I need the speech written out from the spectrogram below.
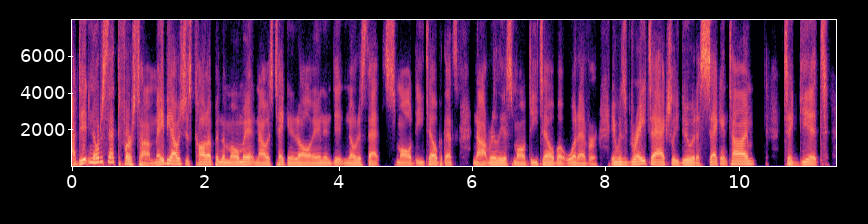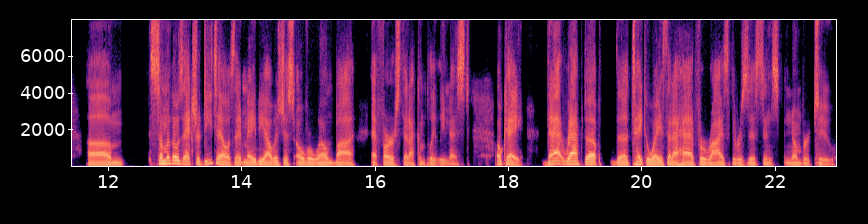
I didn't notice that the first time. Maybe I was just caught up in the moment and I was taking it all in and didn't notice that small detail, but that's not really a small detail, but whatever. It was great to actually do it a second time to get um, some of those extra details that maybe I was just overwhelmed by at first that I completely missed. Okay, that wrapped up the takeaways that I had for Rise of the Resistance number two.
